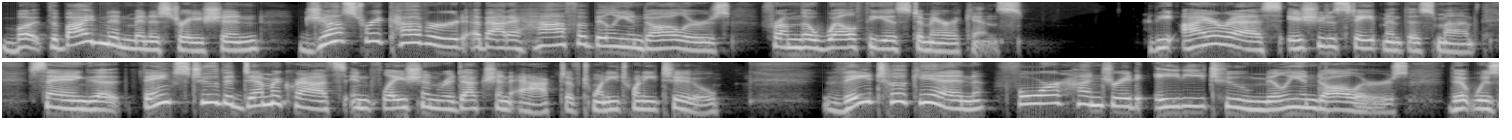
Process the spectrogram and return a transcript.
but the Biden administration just recovered about a half a billion dollars from the wealthiest Americans. The IRS issued a statement this month saying that thanks to the Democrats' Inflation Reduction Act of 2022, they took in $482 million that was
